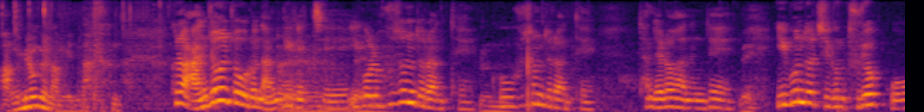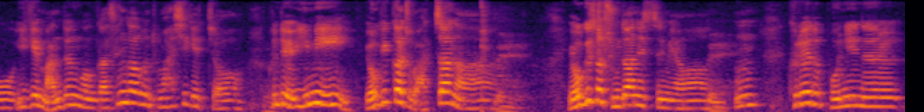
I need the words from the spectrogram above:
악명을 남긴다는 그럼 안 좋은 쪽으로 남기겠지. 네, 네. 이걸 후손들한테 음. 그 후손들한테 다 내려가는데 네. 이분도 지금 두렵고 이게 만든 건가 생각은 좀 하시겠죠. 음. 근데 이미 여기까지 왔잖아. 네. 여기서 중단했으면 네. 응? 그래도 본인을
